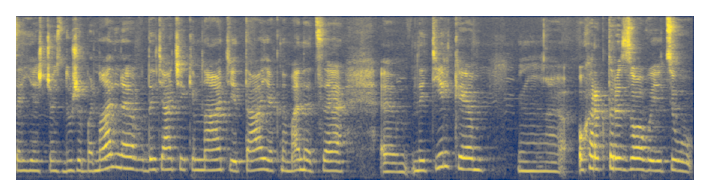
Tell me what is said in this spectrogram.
це є щось дуже банальне в дитячій кімнаті. Та, як на мене, це е, не тільки охарактеризовує цю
